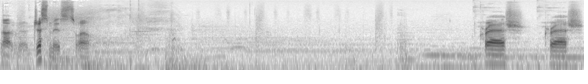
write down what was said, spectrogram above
No, just missed, wow. Crash, crash.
